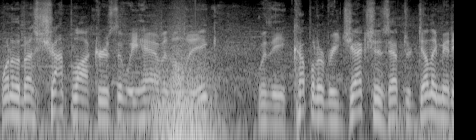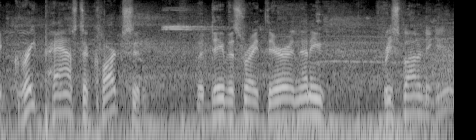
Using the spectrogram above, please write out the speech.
one of the best shot blockers that we have in the league with a couple of rejections after Delly made a great pass to Clarkson. But Davis right there, and then he responded again.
